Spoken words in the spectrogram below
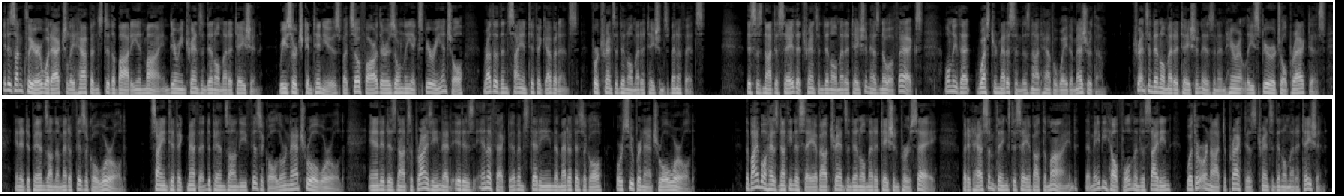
It is unclear what actually happens to the body and mind during transcendental meditation. Research continues, but so far there is only experiential rather than scientific evidence for transcendental meditation's benefits. This is not to say that transcendental meditation has no effects, only that Western medicine does not have a way to measure them. Transcendental meditation is an inherently spiritual practice, and it depends on the metaphysical world. Scientific method depends on the physical or natural world, and it is not surprising that it is ineffective in studying the metaphysical or supernatural world. The Bible has nothing to say about transcendental meditation per se, but it has some things to say about the mind that may be helpful in deciding whether or not to practice transcendental meditation.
